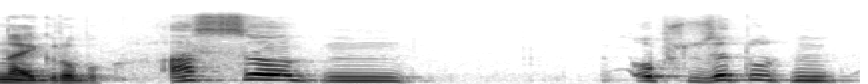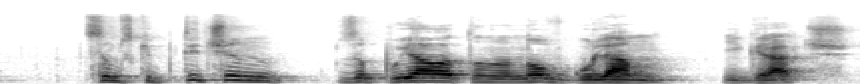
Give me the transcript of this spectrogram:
най-грубо? Аз м, общо взето съм скептичен за появата на нов голям играч.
